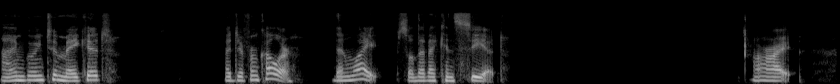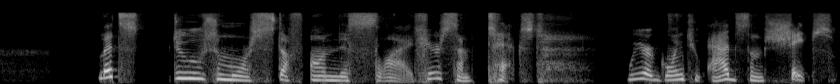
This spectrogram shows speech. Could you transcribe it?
I'm going to make it a different color than white so that I can see it. All right. Let's do some more stuff on this slide. Here's some text. We are going to add some shapes.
